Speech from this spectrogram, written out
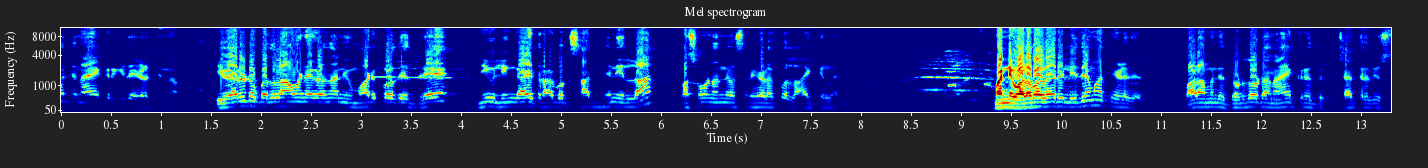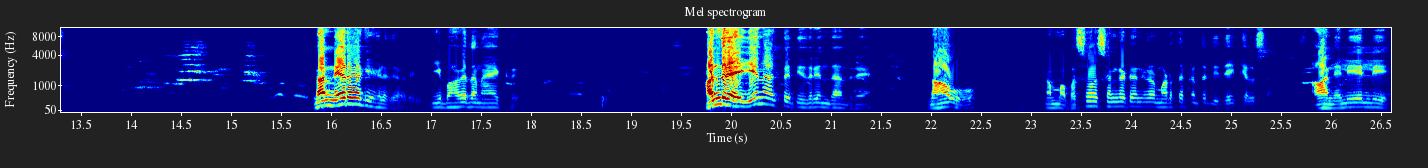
ಮಂದಿ ಇದೆ ಹೇಳ್ತೀನಿ ನಾನು. ಇವೆರಡು ಬದಲಾವಣೆಗಳನ್ನ ನೀವು ಮಾಡಿಕೊಳ್ಳದಿದ್ರೆ ನೀವು ಲಿಂಗಾಯತರಾಗೋಕ್ ಸಾಧ್ಯನೇ ಇಲ್ಲ. ಬಸವಣ್ಣನ ಹೆಸರು ಹೇಳಕ್ಕೂ ಲಾಯ್ಕಿಲ್ಲ ನೀವು ಮೊನ್ನೆ ಒಳಬಳ್ಳಾರಿಲಿ ಇದೇ ಮಾತು ಹೇಳಿದೆ ಬಹಳ ಮಂದಿ ದೊಡ್ಡ ದೊಡ್ಡ ನಾಯಕರಿದ್ರು ಜಾತ್ರೆ ದಿವಸ. ನಾನು ನೇರವಾಗಿ ಹೇಳಿದೆ ಅವ್ರಿಗೆ, ಈ ಭಾಗದ ನಾಯಕರು. ಅಂದ್ರೆ ಏನಾಗ್ತೈತಿ ಇದರಿಂದ ಅಂದ್ರೆ, ನಾವು ನಮ್ಮ ಬಸವ ಸಂಘಟನೆಗಳು ಮಾಡ್ತಕ್ಕಂಥದ್ದು ಇದೇ ಕೆಲಸ. ಆ ನೆಲೆಯಲ್ಲಿ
